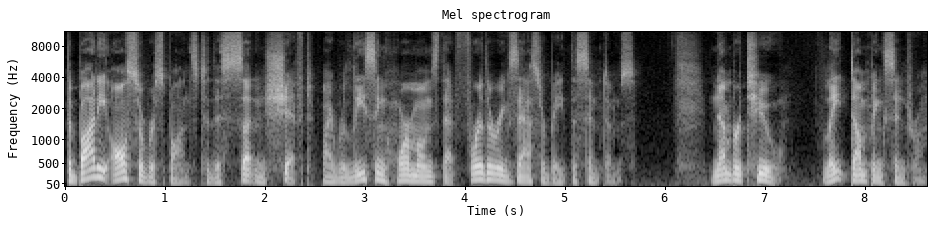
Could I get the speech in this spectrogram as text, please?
The body also responds to this sudden shift by releasing hormones that further exacerbate the symptoms. Number two, late dumping syndrome.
